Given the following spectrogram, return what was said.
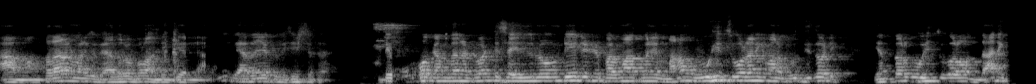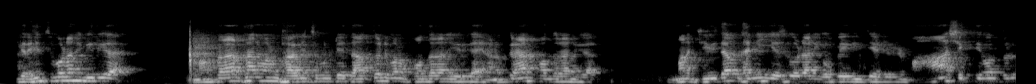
ఆ మంత్రాలను మనకి వేద రూపంలో అందించారు అది వేదం యొక్క విశిష్టత. ఊహకందనటువంటి సైజులో ఉండేటటువంటి పరమాత్మని మనం ఊహించుకోవడానికి మన బుద్ధితోటి ఎంతవరకు ఊహించుకోవడం దాన్ని గ్రహించుకోవడానికి వీలుగా మంత్రార్థాన్ని మనం భావించుకుంటే దాంతో మనం పొందడానికి వీలుగా అనుగ్రహాన్ని పొందడానిగా మన జీవితం ధన్యం చేసుకోవడానికి ఉపయోగించేటటువంటి మహాశక్తివంతుడు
